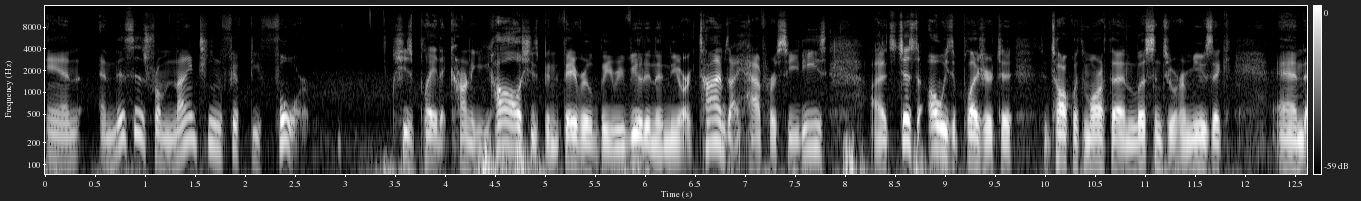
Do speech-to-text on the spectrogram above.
in, and this is from 1954. She's played at Carnegie Hall. She's been favorably reviewed in the New York Times. I have her CDs. Uh, it's just always a pleasure to, to talk with Martha and listen to her music. And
